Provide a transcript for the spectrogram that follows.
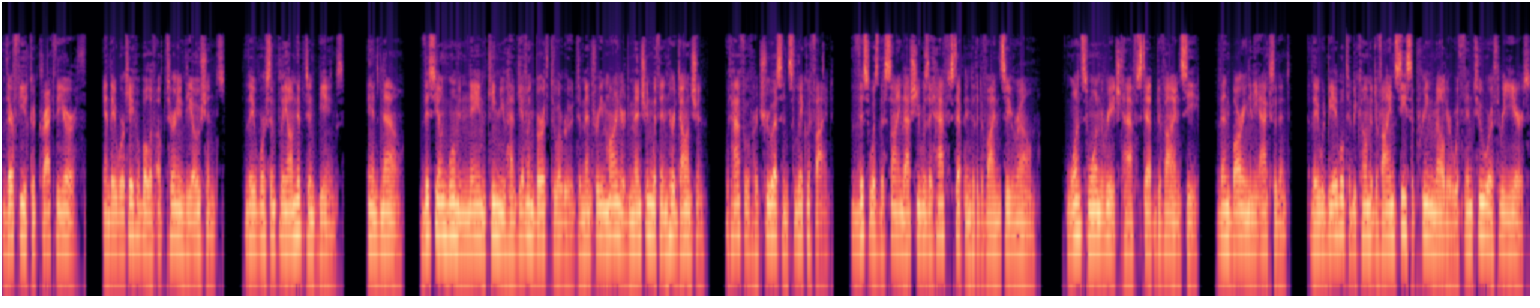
their feet could crack the earth, and they were capable of upturning the oceans. They were simply omnipotent beings. And now, this young woman named Kinyu had given birth to a rudimentary minor dimension within her dantian, with half of her true essence liquefied. This was the sign that she was a half step into the divine sea realm. Once one reached half-step Divine sea, then barring any accident, they would be able to become a Divine Sea Supreme Elder within two or three years.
